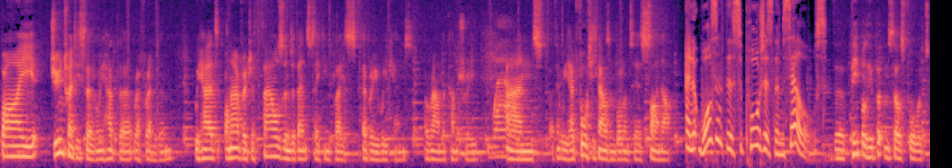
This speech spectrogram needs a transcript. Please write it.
By June 27, we had the referendum. We had, on average, a thousand events taking place every weekend around the country. Wow. And I think we had 40,000 volunteers sign up. And it wasn't the supporters themselves. The people who put themselves forward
